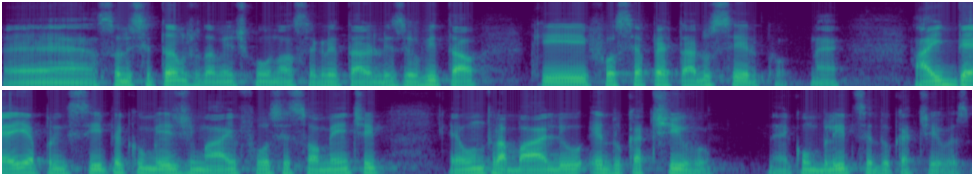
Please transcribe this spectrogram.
é, solicitamos, juntamente com o nosso secretário Eliseu Vital, que fosse apertado o cerco. Né? A ideia, a princípio, é que o mês de maio fosse somente é, um trabalho educativo, né, com blitz educativas.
